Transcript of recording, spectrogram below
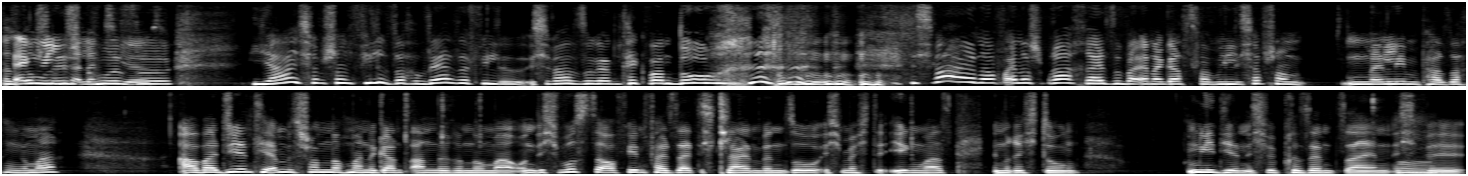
also Englischkurse. Ja, ich habe schon viele Sachen, sehr, sehr viele. Ich war sogar in Taekwondo. ich war auf einer Sprachreise bei einer Gastfamilie. Ich habe schon in meinem Leben ein paar Sachen gemacht. Aber GNTM ist schon nochmal eine ganz andere Nummer. Und ich wusste auf jeden Fall, seit ich klein bin, so, ich möchte irgendwas in Richtung Medien. Ich will präsent sein. Ich mhm. will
